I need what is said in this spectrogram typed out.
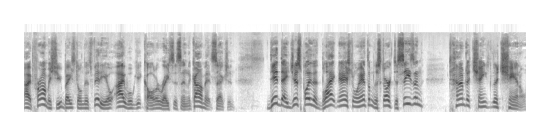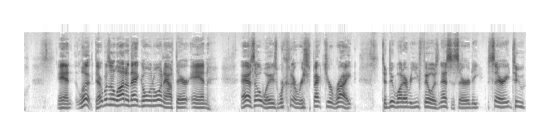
I promise you, based on this video, I will get called a racist in the comment section. Did they just play the black national anthem to start the season? Time to change the channel. And look, there was a lot of that going on out there. And as always, we're going to respect your right to do whatever you feel is necessary to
